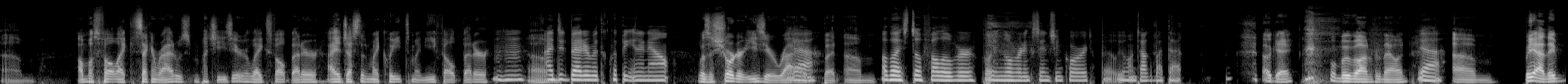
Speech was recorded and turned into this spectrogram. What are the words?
Um, almost felt like the second ride was much easier. Legs felt better. I adjusted my cleats. My knee felt better. Um, I did better with clipping in and out, it was a shorter, easier ride, Yeah. but um, although I still fell over going over an extension cord. But we won't talk about that. okay, we'll move on from that one. Yeah. Um, but yeah, they've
